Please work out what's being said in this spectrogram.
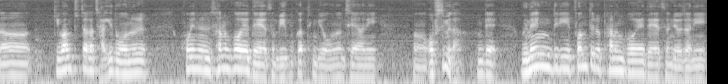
어, 기관 투자가 자기 돈을 코인을 사는 거에 대해서 미국 같은 경우는 제한이 어, 없습니다. 근데 은행들이 펀드를 파는 거에 대해서는 여전히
